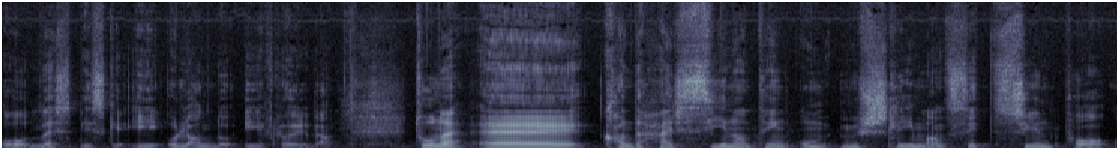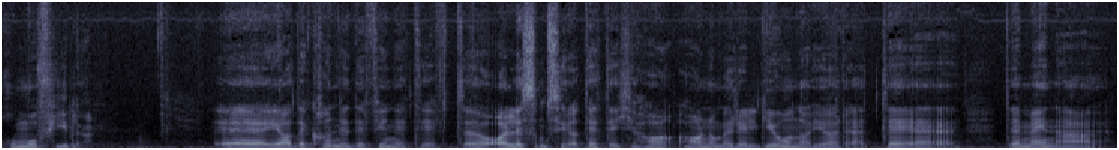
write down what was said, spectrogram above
og lesbiske i Orlando i Florida. Tone, eh, kan det her si noe om muslimene sitt syn på homofile? Eh, ja, det kan det definitivt. Og alle som sier at dette ikke har, har noe med religion å gjøre, det, det mener jeg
